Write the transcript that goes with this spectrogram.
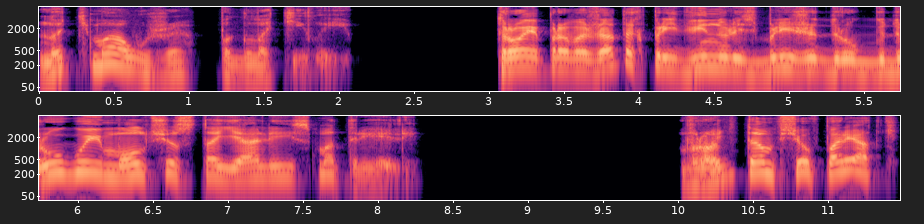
Но тьма уже поглотила его. Трое провожатых придвинулись ближе друг к другу и молча стояли и смотрели. «Вроде там все в порядке»,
